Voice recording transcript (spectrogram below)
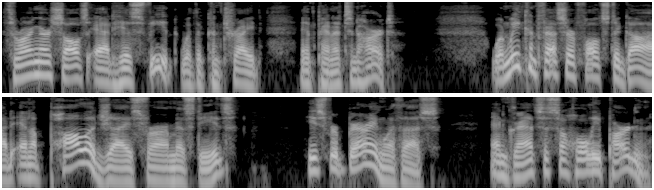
throwing ourselves at His feet with a contrite and penitent heart. When we confess our faults to God and apologize for our misdeeds, He's forbearing with us and grants us a holy pardon.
